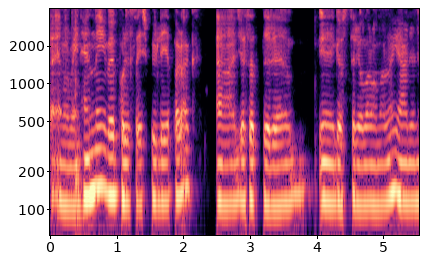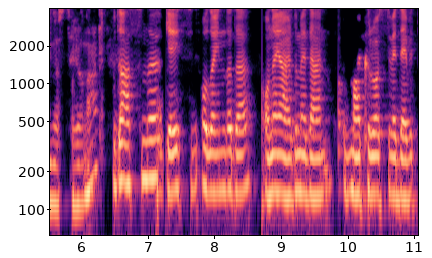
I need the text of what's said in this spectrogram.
Elmer Wayne Henley ve polisle işbirliği yaparak cesetleri e, gösteriyorlar onlara, yerlerini gösteriyorlar. Bu da aslında Gacy olayında da ona yardım eden Michael Rossi ve David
